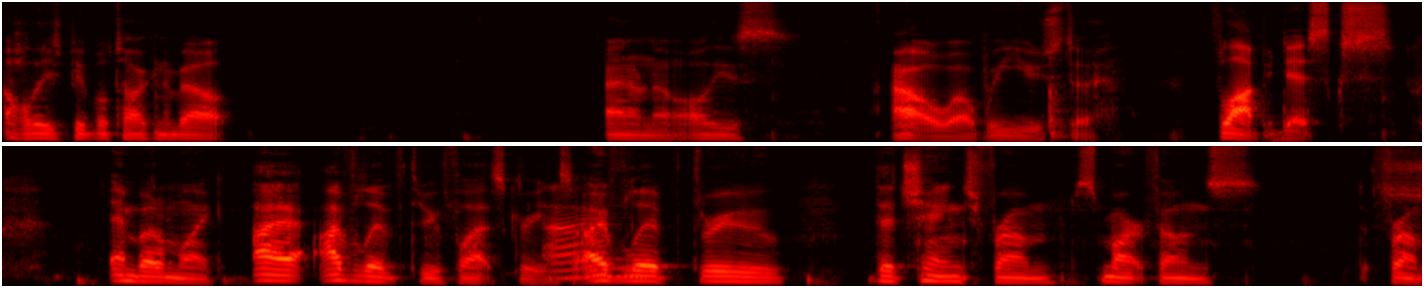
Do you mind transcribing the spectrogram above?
all these people talking about I don't know, all these oh well we used to floppy disks. And but I'm like, I, I've lived through flat screens. I've I'm- lived through the change from smartphones from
